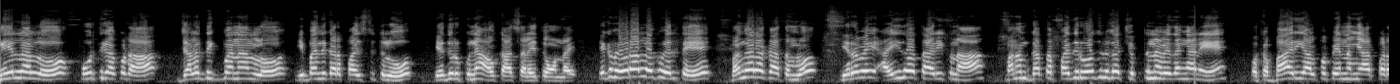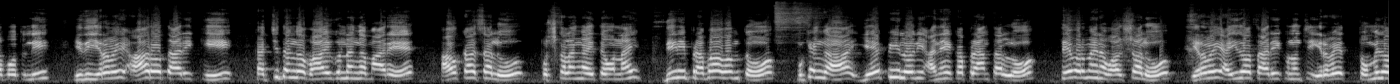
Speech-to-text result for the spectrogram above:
నీళ్ళల్లో పూర్తిగా కూడా జల దిగ్బంధనంలో ఇబ్బందికర పరిస్థితులు ఎదుర్కొనే అవకాశాలు అయితే ఉన్నాయి. ఇక వివరాల్లోకి వెళ్తే బంగాళాఖాతంలో ఇరవై ఐదో తారీఖున మనం గత పది రోజులుగా చెప్తున్న విధంగానే ఒక భారీ అల్పపీడనం ఏర్పడబోతుంది. ఇది ఇరవై ఆరో తారీఖుకి ఖచ్చితంగా వాయుగుండంగా మారే అవకాశాలు పుష్కలంగా అయితే ఉన్నాయి. దీని ప్రభావంతో ముఖ్యంగా ఏపీలోని అనేక ప్రాంతాల్లో తీవ్రమైన వర్షాలు ఇరవై ఐదో తారీఖు నుంచి ఇరవై తొమ్మిదో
